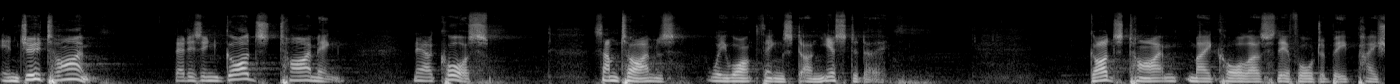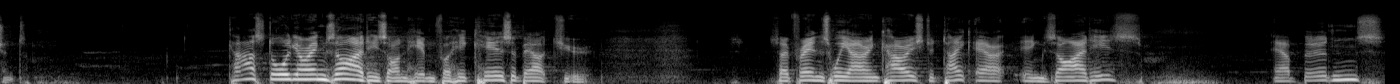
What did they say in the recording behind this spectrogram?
In due time. That is in God's timing. Now, of course, sometimes we want things done yesterday. God's time may call us, therefore, to be patient. Cast all your anxieties on Him, for He cares about you. So, friends, we are encouraged to take our anxieties, our burdens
